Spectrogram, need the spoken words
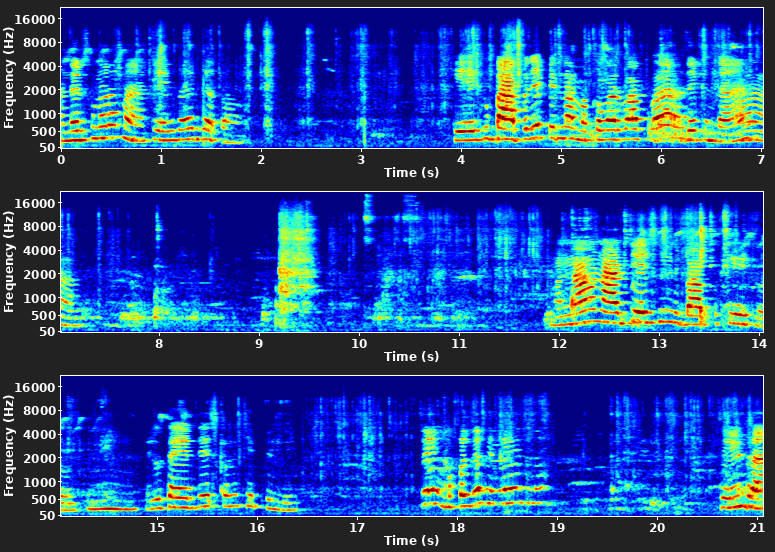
ఎక్కడ నేర్చుకున్నారమ్మా కేక్ తయారు చేస్తాం కేక్ పాప చెప్పిందమ్మ కుమార్ పాప చెప్పిందా. మొన్న నాడు చేసింది బాప కేక్. ఇలా తయారు చేసుకొని చెప్పింది. ముక్కలు చేసి ఇందులో వేసినా చేయండిరా.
